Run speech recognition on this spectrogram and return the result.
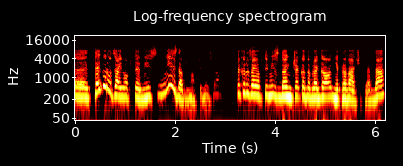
e, tego rodzaju optymizm nie jest dobrym optymizmem. Tego rodzaju optymizm do niczego dobrego nie prowadzi, prawda?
